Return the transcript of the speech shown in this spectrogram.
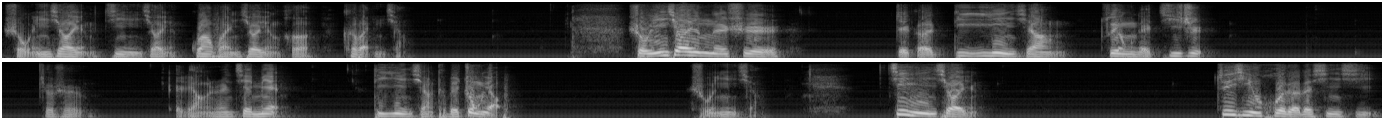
首因效应、近因效应、光环效应和刻板印象。首因效应呢是这个第一印象作用的机制，就是两个人见面，第一印象特别重要。首因印象，近因效应，最近获得的信息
